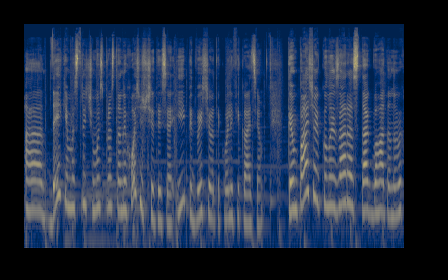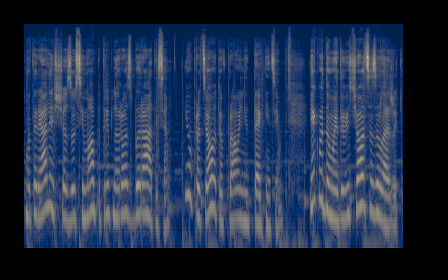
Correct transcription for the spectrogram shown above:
а деякі майстри чомусь просто не хочуть вчитися і підвищувати кваліфікацію. Тим паче, коли зараз так багато нових матеріалів, що з усіма потрібно розбиратися і опрацьовувати в правильній техніці. Як ви думаєте, від чого це залежить?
